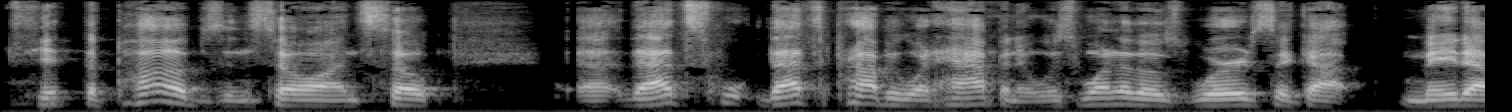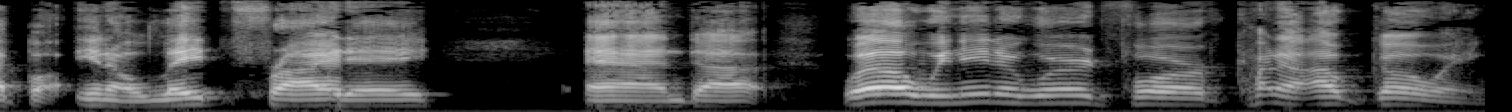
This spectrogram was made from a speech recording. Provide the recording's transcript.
hit the pubs and so on. So uh, that's that's probably what happened. It was one of those words that got made up, you know, late Friday, and uh, well, we need a word for kind of outgoing,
